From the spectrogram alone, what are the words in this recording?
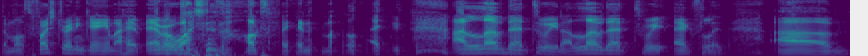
the most frustrating game I have ever watched as a Hawks fan in my life. I love that tweet. I love that tweet. Excellent. Um,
